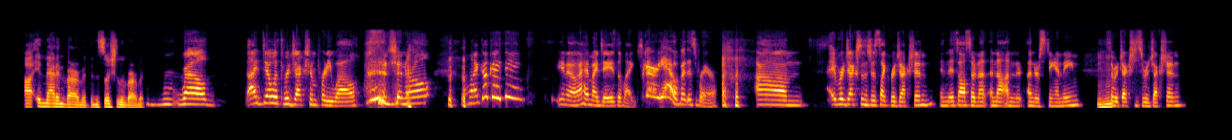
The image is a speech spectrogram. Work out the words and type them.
uh, in that environment in the social environment? Well i deal with rejection pretty well in general. I'm like okay thanks you know i had my days of like screw you but it's rare. Um rejection is just like rejection and it's also not a not un- understanding. Mhm. so rejection is rejection.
